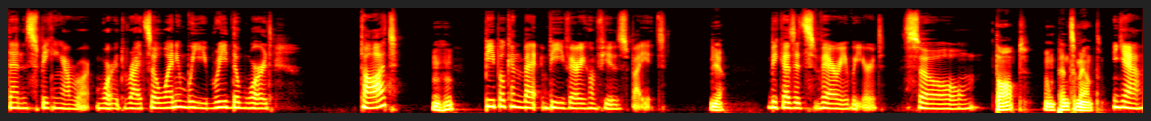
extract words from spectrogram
than speaking a word, right? So when we read the word thought, hmm people can be, very confused by it Yeah. because it's very weird. So Thought and pensamento. Yeah,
